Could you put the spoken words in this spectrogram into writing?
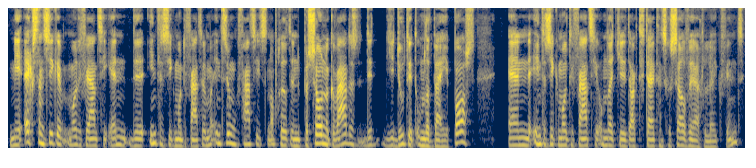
meer extrinsieke motivatie en de intrinsieke motivatie. De intrinsieke motivatie is dan opgedeeld in de persoonlijke waarden. Dus je doet dit omdat bij je past. En de intrinsieke motivatie omdat je de activiteit aan zichzelf heel erg leuk vindt.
